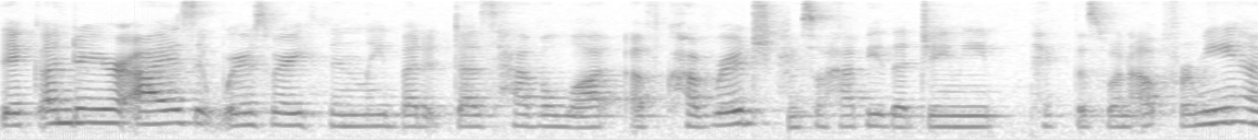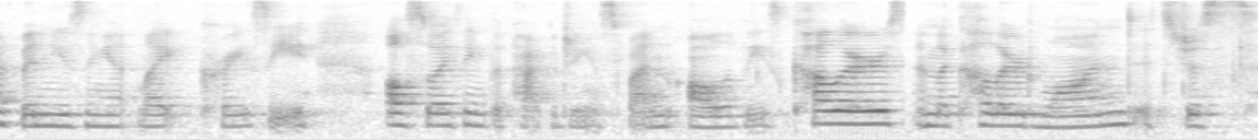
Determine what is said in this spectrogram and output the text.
thick under your eyes. It wears very thinly, but it does have a lot of coverage. I'm so happy that Jamie picked this one up for me. I've been using it like crazy. Also, I think the packaging is fun. All of these colors and the colored wand, it's just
